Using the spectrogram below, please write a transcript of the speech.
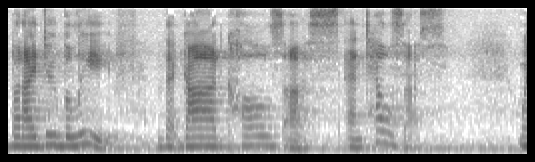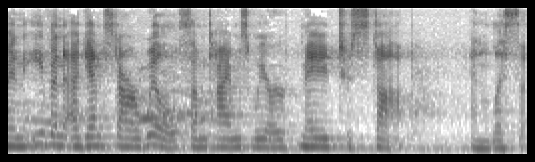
but I do believe that God calls us and tells us when, even against our will, sometimes we are made to stop and listen.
